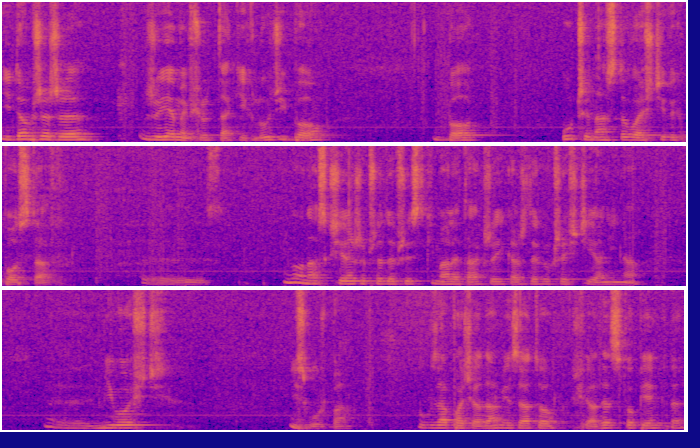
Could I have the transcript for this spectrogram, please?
I dobrze, że żyjemy wśród takich ludzi, bo, bo uczy nas to właściwych postaw. E, no, nas księży przede wszystkim, ale także i każdego chrześcijanina. E, miłość i służba. Bóg zapłać Adamie za to świadectwo piękne,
